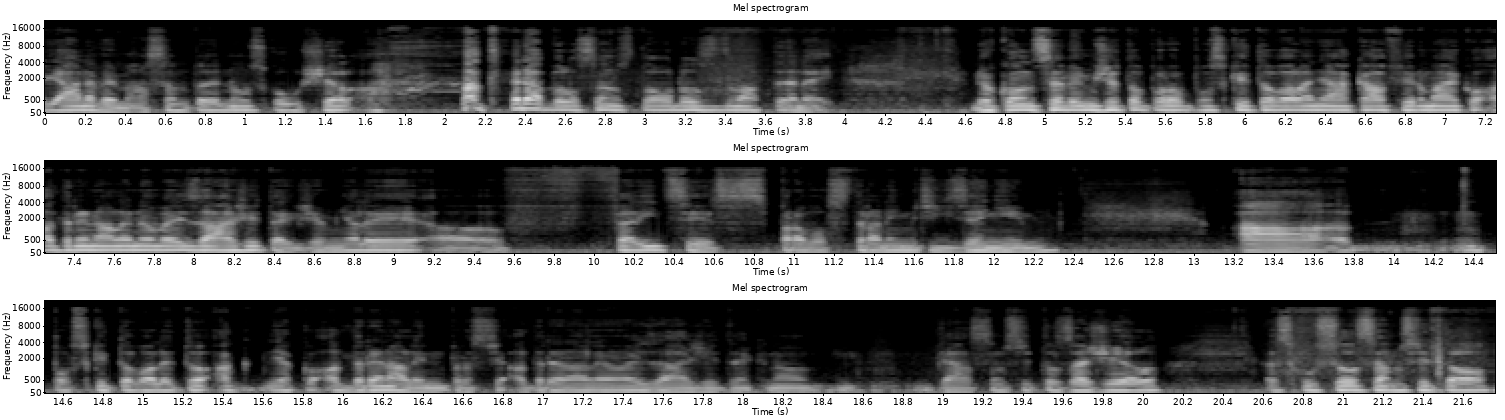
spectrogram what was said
já nevím, já jsem to jednou zkoušel a, a teda byl jsem z toho dost zmatený. Dokonce vím, že to poskytovala nějaká firma jako adrenalinový zážitek, že měli uh, Felici s pravostranným řízením a poskytovali to jako adrenalin, prostě adrenalinový zážitek. No. Já jsem si to zažil, zkusil jsem si to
